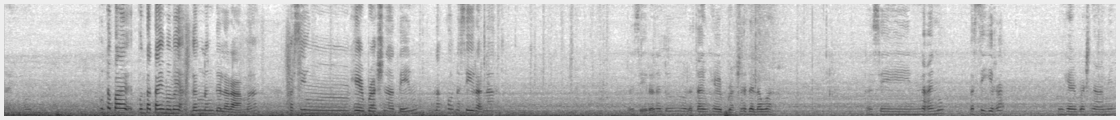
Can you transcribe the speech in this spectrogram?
Ayun. Punta pa punta tayo mamaya hanggang ng Dalarama kasi yung hairbrush natin, nako nasira na. Nasira na doon. Wala tayong hairbrush na dalawa. Kasi na ano, nasira yung hairbrush namin.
